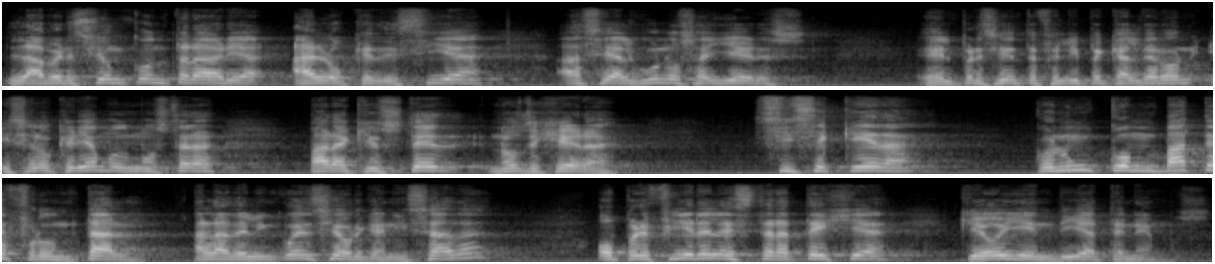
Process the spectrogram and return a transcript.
la versión contraria a lo que decía hace algunos ayeres el presidente Felipe Calderón y se lo queríamos mostrar para que usted nos dijera si se queda con un combate frontal a la delincuencia organizada o prefiere la estrategia que hoy en día tenemos.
